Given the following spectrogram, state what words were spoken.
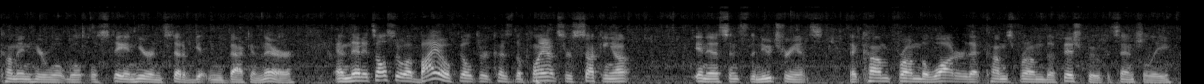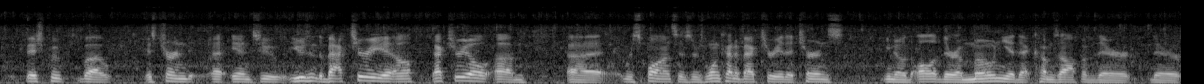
come in here will, will, will stay in here instead of getting back in there. And then it's also a biofilter because the plants are sucking up, in essence, the nutrients that come from the water that comes from the fish poop, essentially. Fish poop uh, is turned uh, into using the bacterial bacterial um, uh, responses. There's one kind of bacteria that turns, you know, all of their ammonia that comes off of their their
